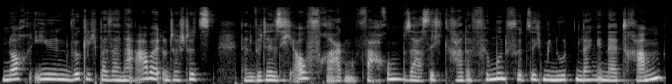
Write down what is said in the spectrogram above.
noch ihn wirklich bei seiner Arbeit unterstützt, dann wird er sich auch fragen, warum saß ich gerade 45 Minuten lang in der Tram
